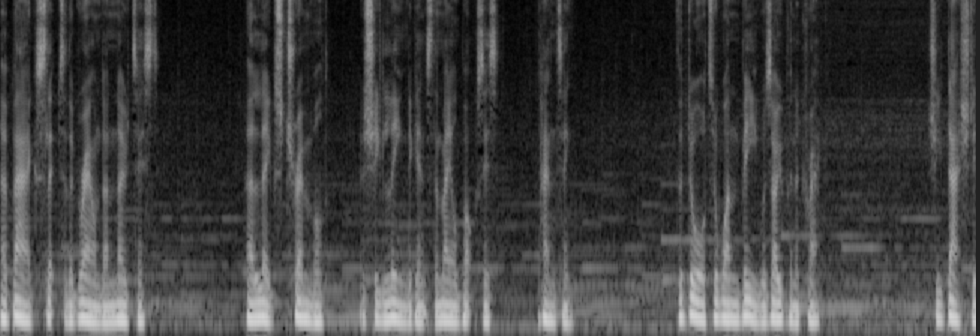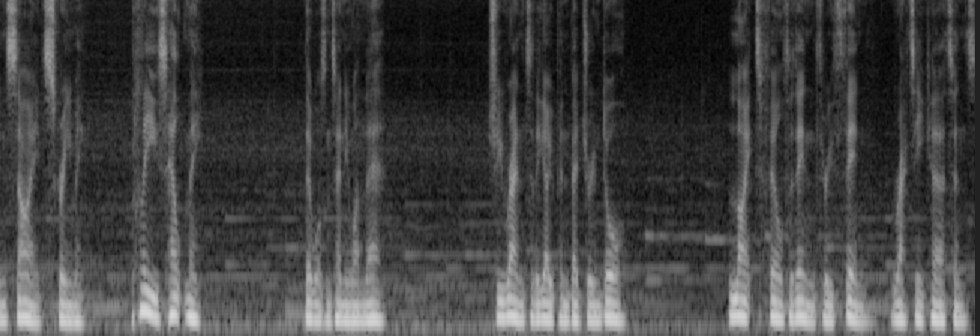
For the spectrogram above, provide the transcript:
Her bag slipped to the ground unnoticed. Her legs trembled as she leaned against the mailboxes, panting. The door to 1B was open a crack. She dashed inside, screaming, Please help me. There wasn't anyone there. She ran to the open bedroom door. Light filtered in through thin, ratty curtains.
